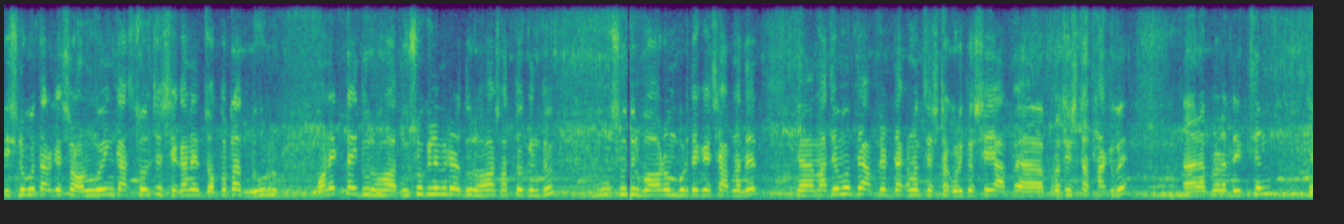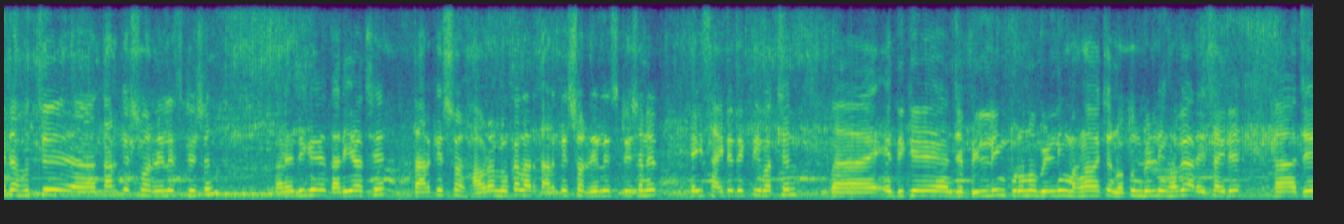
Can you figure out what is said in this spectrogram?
বিষ্ণুপুর তারকেশ্বর অনগোয়িং কাজ চলছে, সেখানে যতটা দূর, অনেকটাই দূর হওয়া, দুশো কিলোমিটার দূর হওয়া সত্ত্বেও কিন্তু সুদূর বহরমপুর থেকে এসে আপনাদের মাঝে মধ্যে আপডেট দেখানোর চেষ্টা করি। তো সেই প্রচেষ্টা থাকবে। আর আপনারা দেখছেন, এটা হচ্ছে তারকেশ্বর রেল স্টেশন। আর এদিকে দাঁড়িয়ে আছে তারকেশ্বর, হাওড়া লোকাল আর তারকেশ্বর রেল স্টেশনের এই সাইডে দেখতেই পাচ্ছেন এদিকে যে বিল্ডিং পুরনো বিল্ডিং ভাঙা হয়েছে, নতুন বিল্ডিং হবে, আর এই সাইডে যে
